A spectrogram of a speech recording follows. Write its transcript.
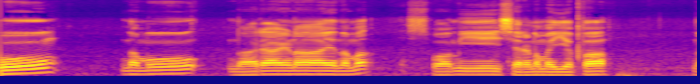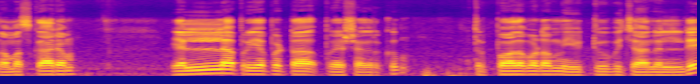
ഓം നമോ നാരായണായ നമ. സ്വാമി ശരണമയ്യപ്പ. നമസ്കാരം. എല്ലാ പ്രിയപ്പെട്ട പ്രേക്ഷകർക്കും തൃപ്പാദമഠം യൂട്യൂബ് ചാനലിന്റെ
